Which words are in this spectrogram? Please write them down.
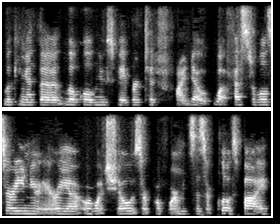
looking at the local newspaper to find out what festivals are in your area or what shows or performances are close by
